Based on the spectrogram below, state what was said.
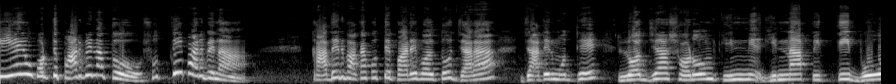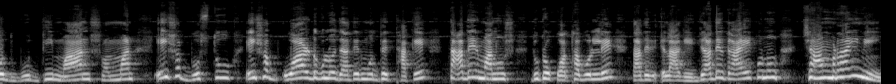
কেউ করতে পারবে না তো, সত্যিই পারবে না। কাদের বাঁকা করতে পারে বলতো? যারা, যাদের মধ্যে লজ্জা, সরম ঘৃণা পিতৃ বোধ, বুদ্ধি, মান, সম্মান, এইসব বস্তু, এইসব ওয়ার্ডগুলো যাদের মধ্যে থাকে, তাদের মানুষ দুটো কথা বললে তাদের লাগে। যাদের গায়ে কোনো চামড়াই নেই,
